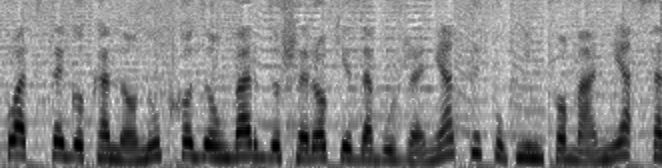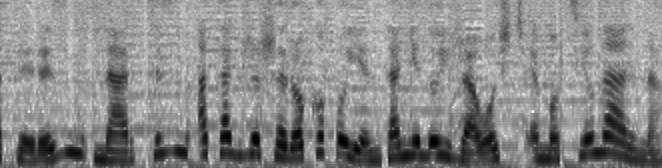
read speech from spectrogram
Skład tego kanonu wchodzą bardzo szerokie zaburzenia typu nimfomania, satyryzm, narcyzm, a także szeroko pojęta niedojrzałość emocjonalna.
